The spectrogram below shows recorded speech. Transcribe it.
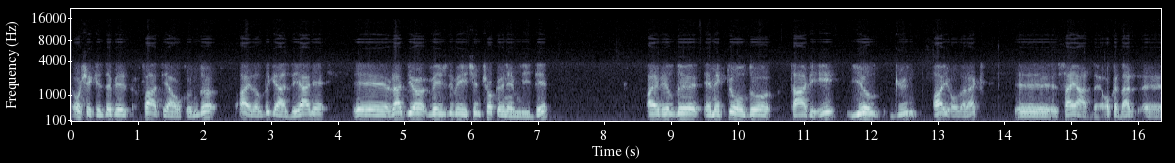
O şekilde bir Fatiha okundu. Ayrıldı geldi. Yani e, radyo Vecdi Bey için çok önemliydi. Ayrıldığı, emekli olduğu tarihi yıl, gün, ay olarak e, sayardı. O kadar e,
